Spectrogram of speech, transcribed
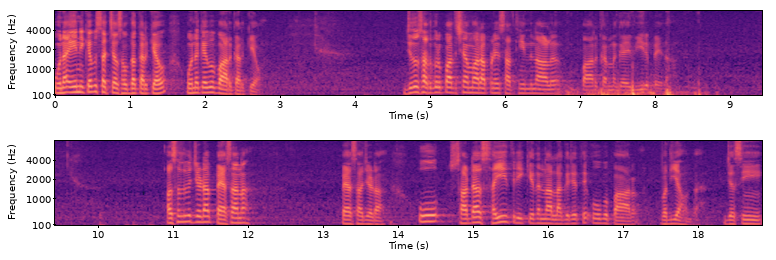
ਉਹਨਾਂ ਇਹ ਨਹੀਂ ਕਿਹਾ ਵੀ ਸੱਚਾ ਸੌਦਾ ਕਰਕੇ ਆਓ, ਉਹਨਾਂ ਕਿਹਾ ਵਪਾਰ ਕਰਕੇ ਆਓ। ਜਦੋਂ ਸਤਿਗੁਰੂ ਪਾਤਸ਼ਾਹ ਮਹਾਰਾਜ ਆਪਣੇ ਸਾਥੀਆਂ ਦੇ ਨਾਲ ਵਪਾਰ ਕਰਨ ਗਏ 20 ਰੁਪਏ ਦਾ, ਅਸਲ ਵਿੱਚ ਜਿਹੜਾ ਪੈਸਾ ਨਾ, ਪੈਸਾ ਜਿਹੜਾ, ਉਹ ਸਾਡਾ ਸਹੀ ਤਰੀਕੇ ਦੇ ਨਾਲ ਲੱਗ ਜੇ ਤੇ ਉਹ ਵਪਾਰ ਵਧੀਆ ਹੁੰਦਾ। ਜੇ ਅਸੀਂ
